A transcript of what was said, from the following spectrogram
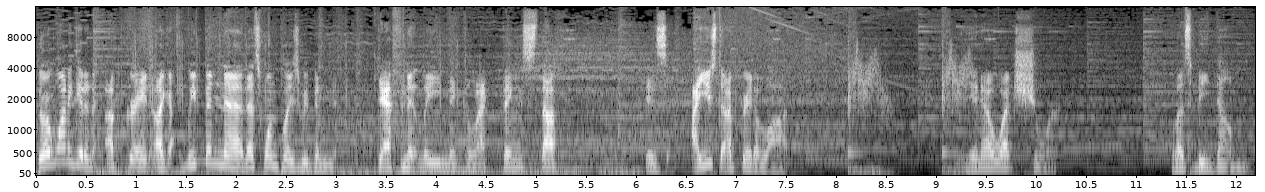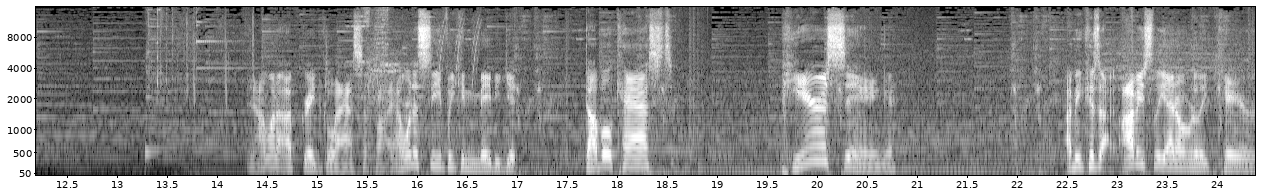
Do I want to get an upgrade? Like, we've been, uh, that's one place we've been definitely neglecting stuff. Is, I used to upgrade a lot. You know what? Sure. Let's be dumb. And I want to upgrade Glassify. I want to see if we can maybe get Double cast. Piercing. I mean, because obviously I don't really care.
